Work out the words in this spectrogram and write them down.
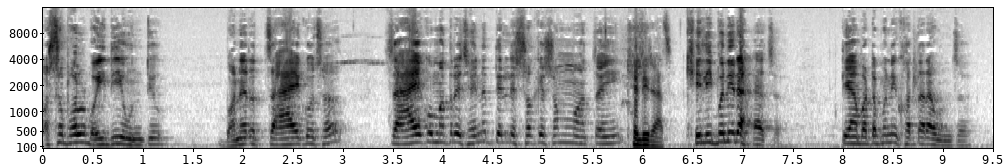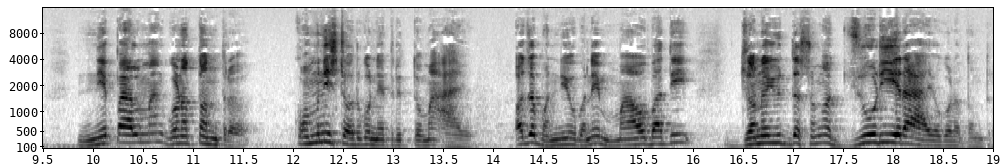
असफल भइदिए हुन्थ्यो। भनेर चाहेको छ चाहेको मात्रै छैन त्यसले सकेसम्म चाहिँ खेलिरहेछ। खेलि पनि राखेको छ त्यहाँबाट पनि खतरा हुन्छ। नेपालमा गणतन्त्र कम्युनिस्टहरूको नेतृत्वमा आयो। अझ भनियो भने माओवादी जनयुद्धसँग जोडिएर आयो गणतन्त्र।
